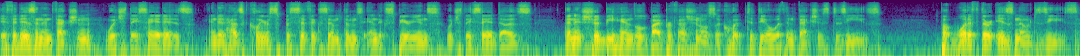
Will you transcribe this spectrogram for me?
If it is an infection, which they say it is, and it has clear specific symptoms and experience, which they say it does, then it should be handled by professionals equipped to deal with infectious disease. But what if there is no disease?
